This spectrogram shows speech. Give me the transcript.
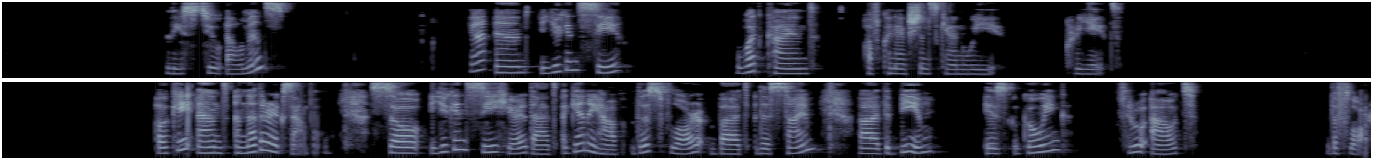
these two elements. Yeah, and you can see what kind of connections can we create. Okay, and another example. So you can see here that again I have this floor, but this time uh, the beam is going throughout the floor.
